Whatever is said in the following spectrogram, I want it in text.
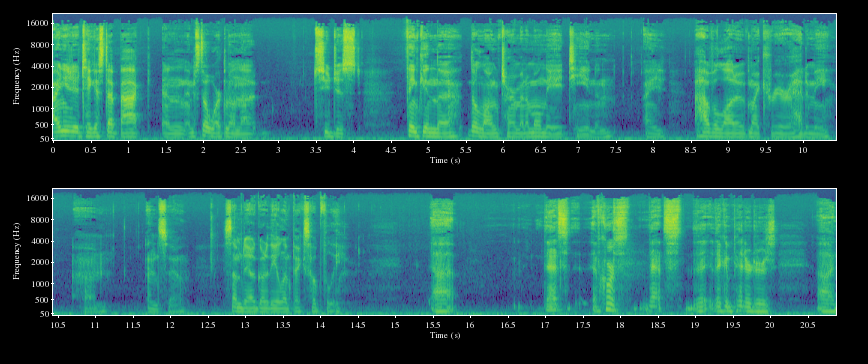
I needed to take a step back, and I'm still working on that to just think in the the long term. And I'm only 18, and I have a lot of my career ahead of me, um, and so someday I'll go to the Olympics, hopefully. Uh, that's of course that's the the competitors. Uh,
